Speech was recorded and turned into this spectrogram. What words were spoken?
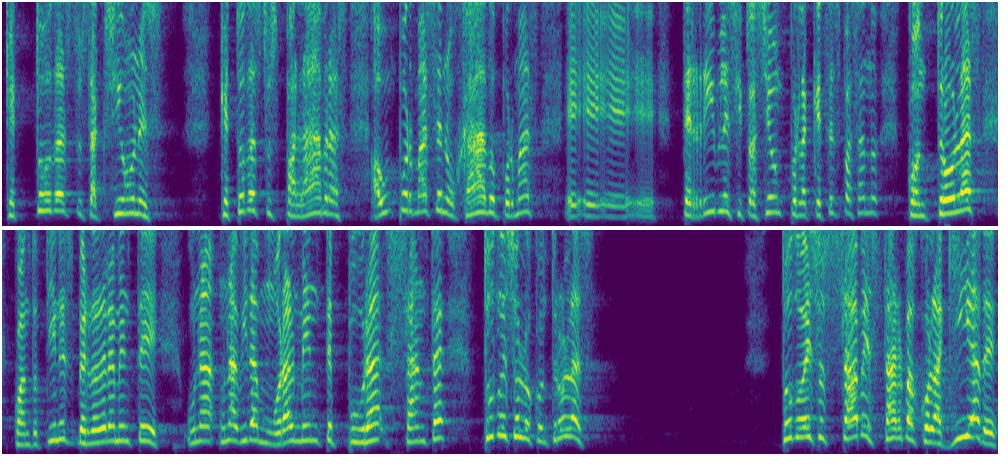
Que todas tus acciones, que todas tus palabras, aún por más enojado, por más eh, eh, eh, terrible situación por la que estés pasando, controlas cuando tienes verdaderamente una, una vida moralmente pura, santa, todo eso lo controlas. Todo eso sabe estar bajo la guía de,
